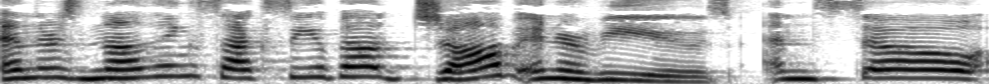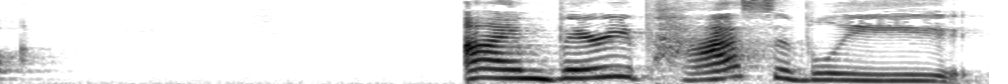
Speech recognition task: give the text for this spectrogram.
And there's nothing sexy about job interviews. And so I'm very passively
